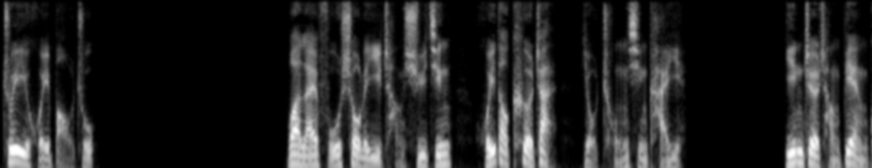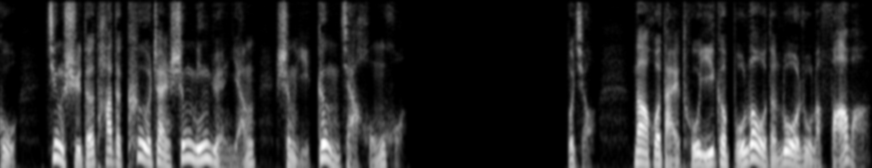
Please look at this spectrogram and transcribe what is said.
追回宝珠。万来福受了一场虚惊，回到客栈又重新开业。因这场变故，竟使得他的客栈声名远扬，生意更加红火。不久。那伙歹徒一个不漏的落入了法网，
